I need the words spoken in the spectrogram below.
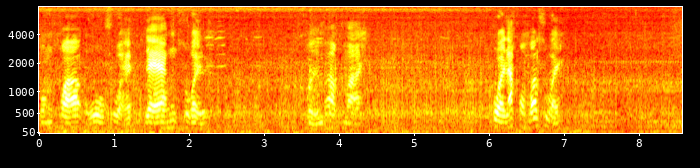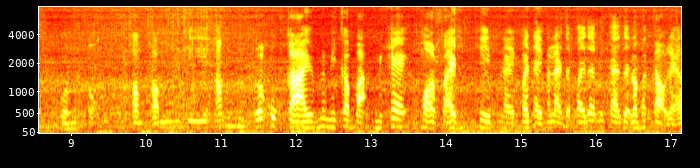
ท้อง ฟ้าโอ้สวย แดงสวย สวยมากมาย สวยนะผมว่าสวยฝนตกคำคำที่อ้ำรถคุกกายไม่มีกระบะ มีแค่มอเตอร์ไซค์ที่ไหนไปไหนมาไหนจะไปได้ไม่ไกลแต่รถมันเก่าแล้ว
